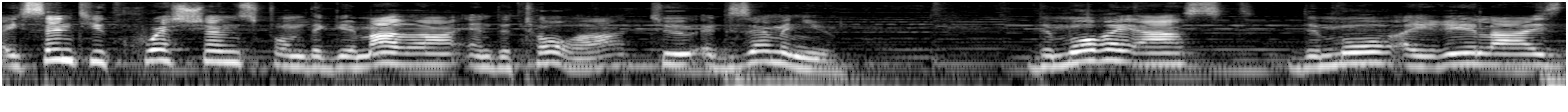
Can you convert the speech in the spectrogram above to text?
I sent you questions from the Gemara and the Torah to examine you. The more I asked, the more I realized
